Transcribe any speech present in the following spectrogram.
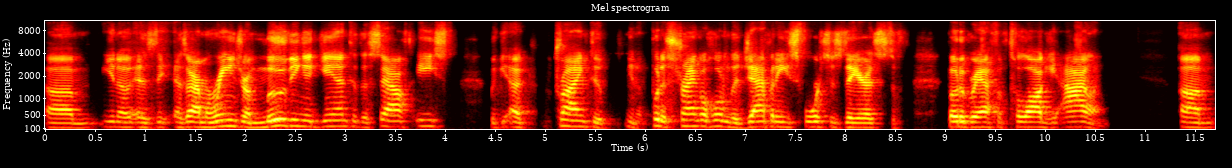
Um, you know, as the as our Marines are moving again to the southeast, uh, trying to you know put a stranglehold on the Japanese forces there. It's a photograph of Tulagi Island. Um,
